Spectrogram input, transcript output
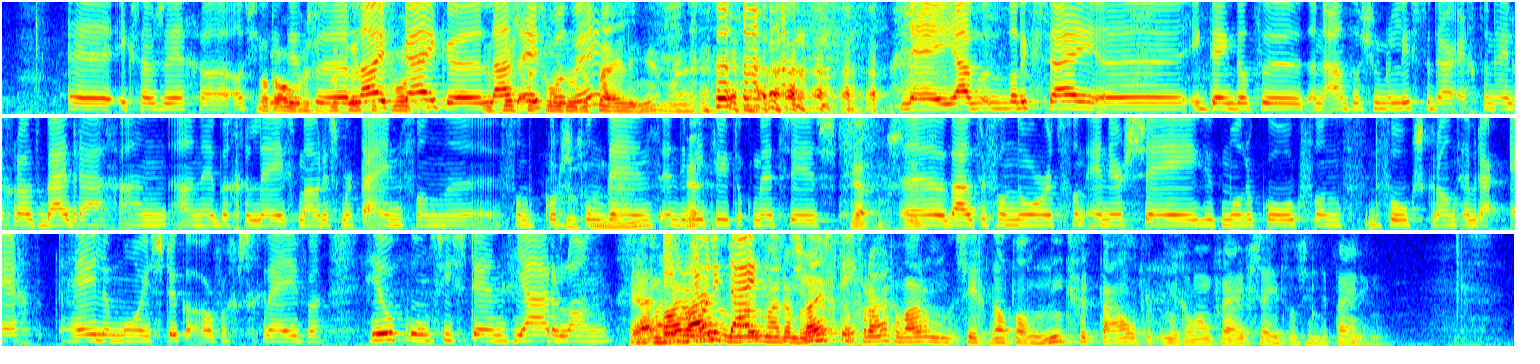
Eh, ik zou zeggen, als jullie dit eh, live wordt- kijken, laat even wat weten. peilingen. Maar, Nee, ja, wat ik zei, eh, ik denk dat eh, een aantal journalisten daar echt een hele grote bijdrage aan, aan hebben geleverd. Maurits Martijn van, eh, van de correspondent en Dimitri Tokmetsis. ja. Eh, Wouter van Noord van NRC, Huub Modderkolk van de Volkskrant hebben daar echt hele mooie stukken over geschreven. Heel consistent, jarenlang. ja, maar- waarom- kwaliteits- maar, maar dan blijft de vraag waarom zich dat dan niet vertaalt in gewoon vijf zetels in de peiling.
